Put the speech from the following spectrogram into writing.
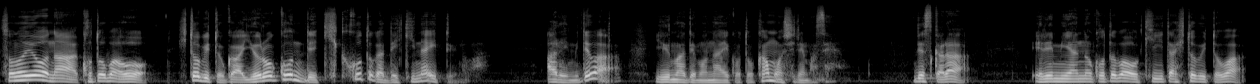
そのような言葉を人々が喜んで聞くことができないというの。ある意味では言うまでもないことかもしれません。ですからエレミアの言葉を聞いた人々は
